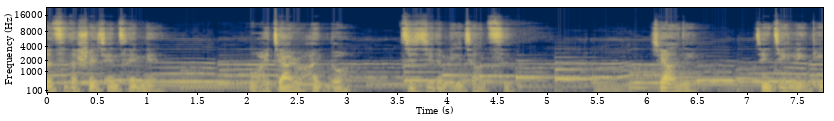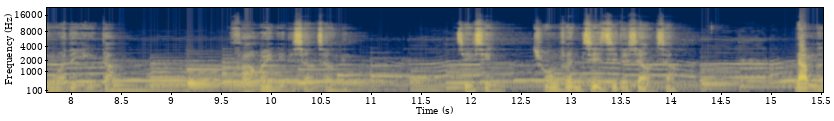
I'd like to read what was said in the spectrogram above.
这次的睡前催眠，我会加入很多积极的冥想词，只要你静静聆听我的引导，发挥你的想象力，进行充分积极的想象，那么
